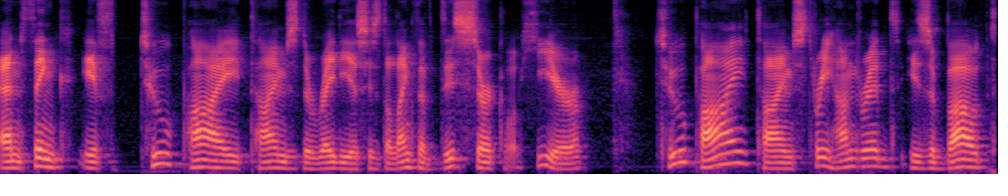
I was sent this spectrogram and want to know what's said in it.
and think if 2 pi times the radius is the length of this circle here, 2 pi times 300 is about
